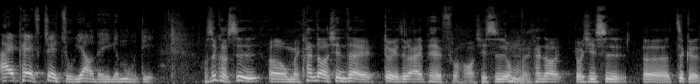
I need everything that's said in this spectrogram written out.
IPEF 最主要的一个目的。可是，可是，呃，我们看到现在对这个 IPEF 哈，其实我们看到，尤其是呃，这个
